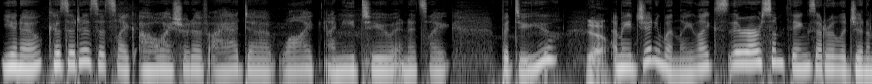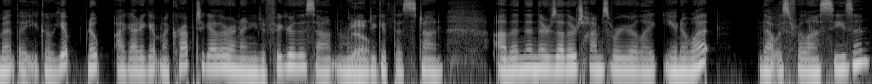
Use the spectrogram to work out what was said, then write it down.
You know, because it is. It's like, oh, I should have. I had to. Well, I I need to, and it's like, but do you? yeah I mean, genuinely, like there are some things that are legitimate that you go, yep, nope, I got to get my crap together, and I need to figure this out, and we Yeah. need to get this done. Um, and then there's other times where you're like, you know what, that was for last season,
